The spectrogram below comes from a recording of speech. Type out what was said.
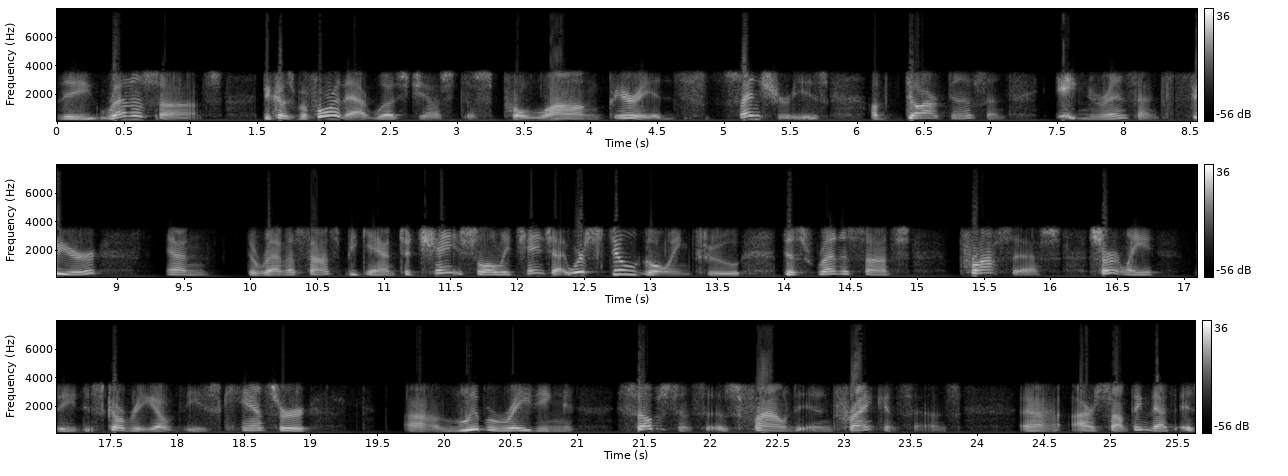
the Renaissance. Because before that was just this prolonged period, centuries of darkness and ignorance and fear, and the Renaissance began to change, slowly change that. We're still going through this Renaissance process. Certainly, the discovery of these cancer uh, liberating substances found in frankincense uh, are something that is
